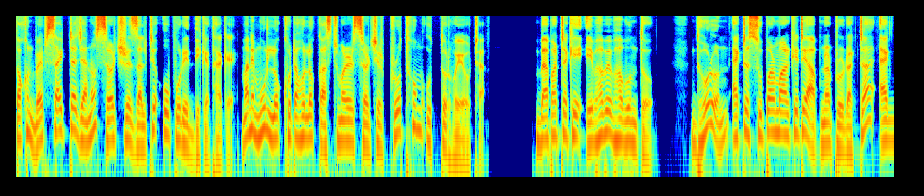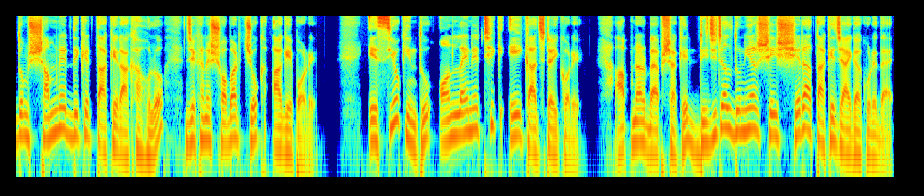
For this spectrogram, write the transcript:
তখন ওয়েবসাইটটা যেন সার্চ রেজাল্টে ওপরের দিকে থাকে। মানে মূল লক্ষ্যটা হলো কাস্টমারের সার্চের প্রথম উত্তর হয়ে ওঠা। ব্যাপারটাকে এভাবে ভাবুন তো ধরুন, একটা সুপারমার্কেটে আপনার প্রোডাক্টটা একদম সামনের দিকের তাকে রাখা হলো, যেখানে সবার চোখ আগে পড়ে। এসিও কিন্তু অনলাইনে ঠিক এই কাজটাই করে। আপনার ব্যবসাকে ডিজিটাল দুনিয়ার সেই সেরা তাকে জায়গা করে দেয়।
